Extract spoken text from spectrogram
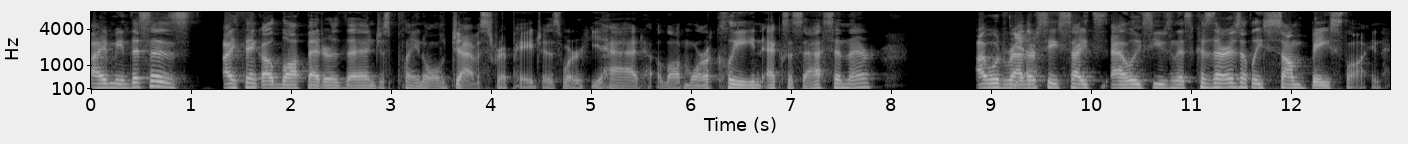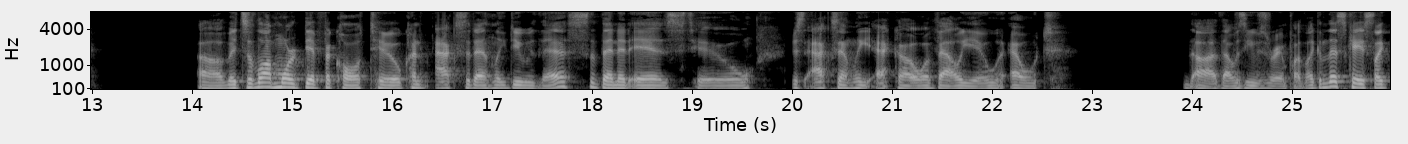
I mean, this is I think a lot better than just plain old JavaScript pages where you had a lot more clean XSS in there. I would rather yeah. see sites at least using this because there is at least some baseline. Um, it's a lot more difficult to kind of accidentally do this than it is to just accidentally echo a value out uh, that was user input. Like in this case, like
